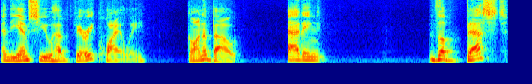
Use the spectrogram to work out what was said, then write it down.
and the MCU have very quietly gone about adding the best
